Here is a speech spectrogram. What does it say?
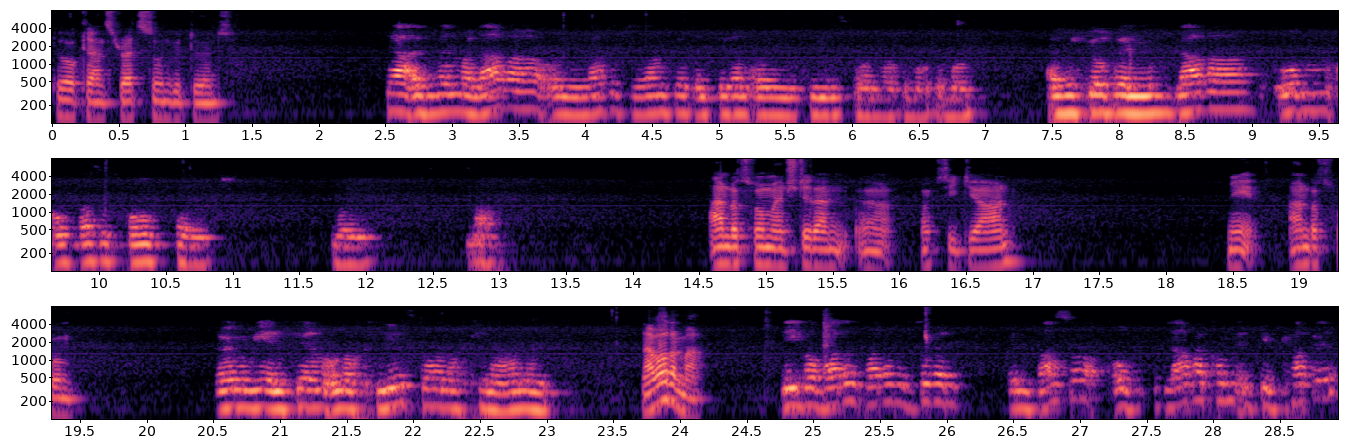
Du kleines Redstone-Gedöns. Ja, also wenn mal Lava und Wasser zusammenführt, entsteht dann ein Cleanstone, was auch immer. Also ich glaube, wenn Lava oben auf Wasser drauf fällt, neu macht. Andersrum entsteht dann äh, Obsidian. Nee, andersrum. Irgendwie entstehen auch noch Cleanstone, noch keine Ahnung. Na, warte mal. Nee, aber war das, war das nicht so, wenn, wenn Wasser auf Lava kommt, entsteht Kappel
